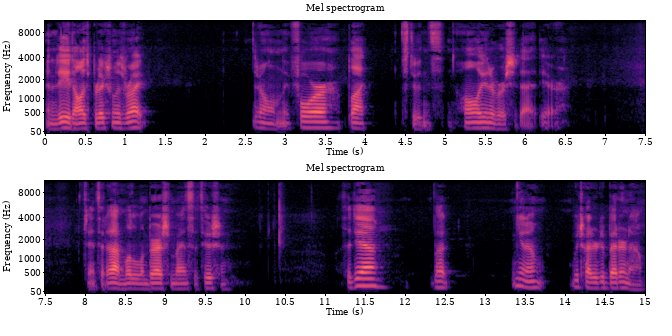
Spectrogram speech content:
And indeed, Ollie's prediction was right. There are only four black students in the whole university that year. Jane said, oh, I'm a little embarrassed for my institution. I said, Yeah, but, you know, we try to do better now.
